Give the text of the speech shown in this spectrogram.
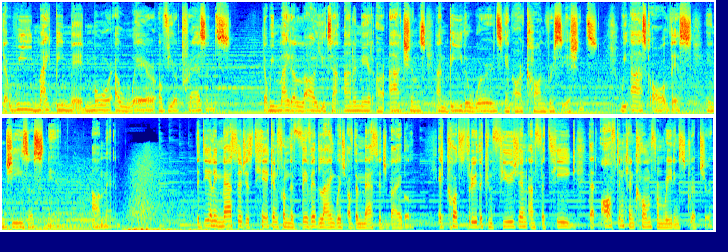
that we might be made more aware of your presence that we might allow you to animate our actions and be the words in our conversations. We ask all this in Jesus' name. Amen. The daily message is taken from the vivid language of the Message Bible. It cuts through the confusion and fatigue that often can come from reading scripture.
